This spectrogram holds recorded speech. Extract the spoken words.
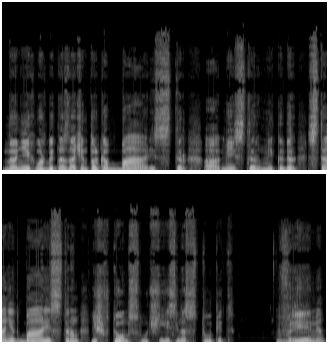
На них может быть назначен только баристер, а мистер Микобер станет баристером лишь в том случае, если наступит время,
